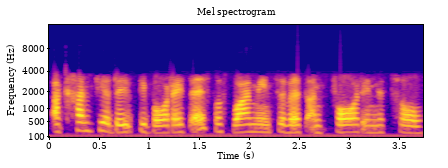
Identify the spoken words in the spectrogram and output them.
ek gaan vir die die waarheid is, daar's baie mense wat aanvaar en dit sal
